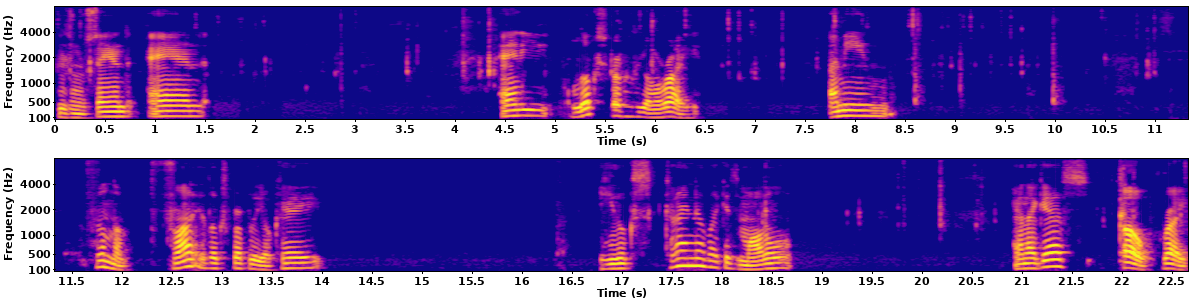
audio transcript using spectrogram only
Please understand. And and he looks perfectly alright. I mean, from the front, it looks perfectly okay he looks kind of like his model. And I guess, oh, right,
